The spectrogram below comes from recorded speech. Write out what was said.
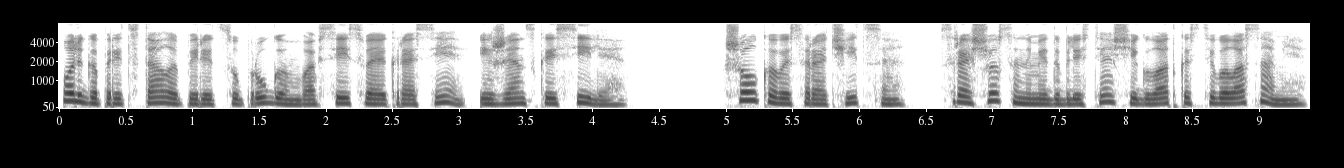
Ольга предстала перед супругом во всей своей красе и женской силе. В шелковой сорочице, с расчесанными до блестящей гладкости волосами,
